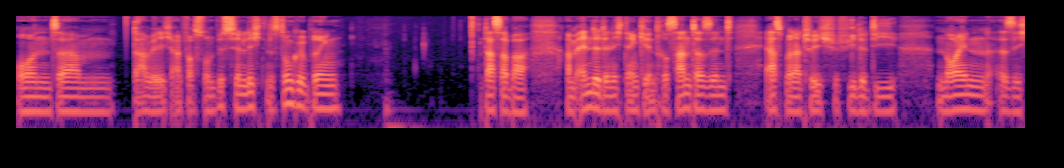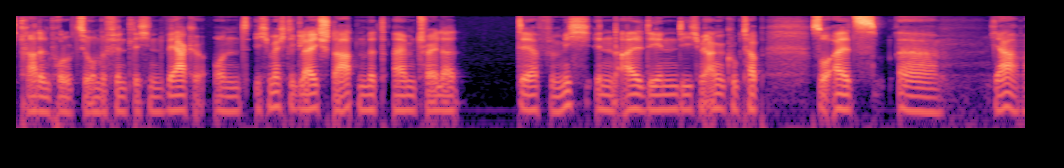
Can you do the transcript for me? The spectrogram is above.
und ähm, da will ich einfach so ein bisschen Licht ins Dunkel bringen. Das aber am Ende, denn ich denke, interessanter sind erstmal natürlich für viele die neuen, sich gerade in Produktion befindlichen Werke. Und ich möchte gleich starten mit einem Trailer, der für mich in all denen, die ich mir angeguckt habe, so als, äh, ja,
